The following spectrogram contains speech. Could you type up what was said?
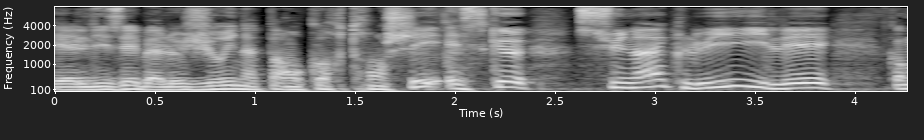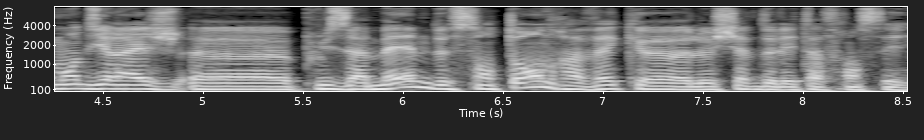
et elle disait bah, le jury n'a pas encore tranché. Est-ce que Sunak, lui, il est, comment dirais-je, euh, plus à même de s'entendre avec euh, le chef de l'État français?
